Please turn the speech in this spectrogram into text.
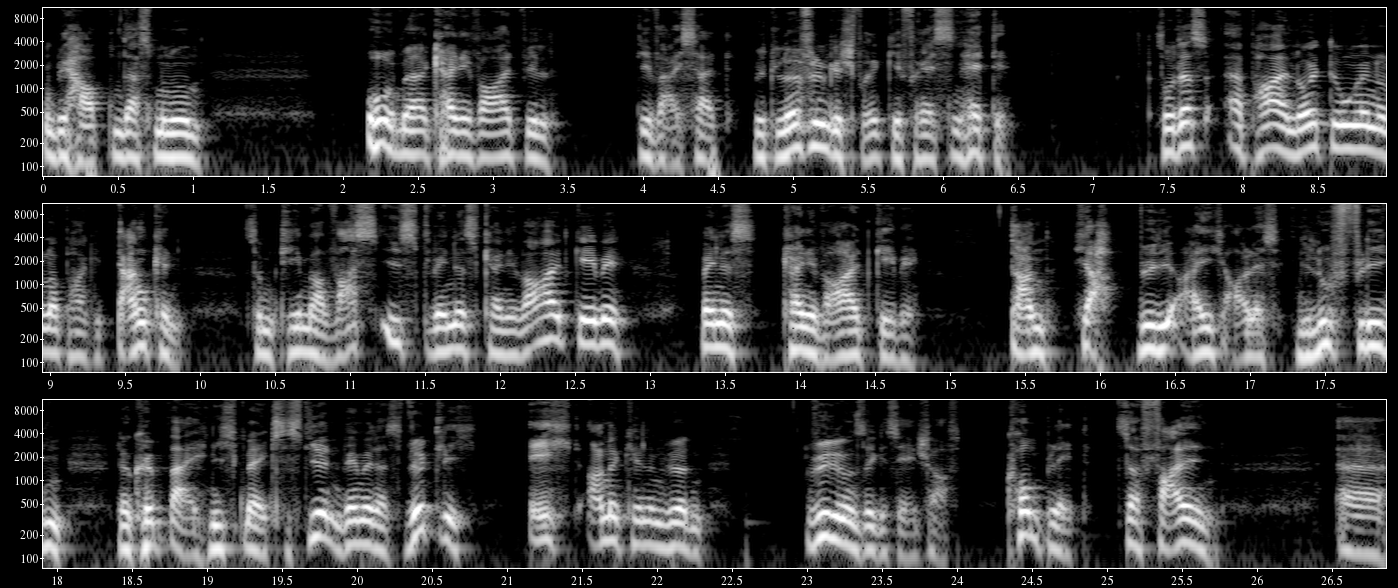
und behaupten, dass man nun, oh, man keine Wahrheit will, die Weisheit mit Löffeln gefressen hätte. So dass ein paar Erläuterungen oder ein paar Gedanken zum Thema, was ist, wenn es keine Wahrheit gäbe, wenn es keine Wahrheit gäbe, dann, ja, würde eigentlich alles in die Luft fliegen, dann könnte man eigentlich nicht mehr existieren. Wenn wir das wirklich echt anerkennen würden, würde unsere Gesellschaft komplett zerfallen. Äh,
